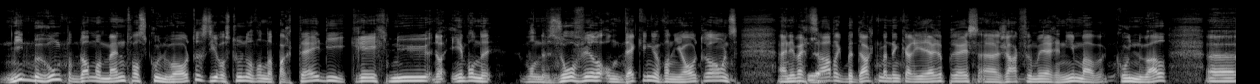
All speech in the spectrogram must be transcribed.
niet beroemd op dat moment was Koen Wouters. Die was toen al van de partij. Die kreeg nu een van de van de zoveel ontdekkingen van jou trouwens. En hij werd ja. zaterdag bedacht met een carrièreprijs. Uh, Jacques Vermeer niet, maar Koen wel. Uh,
